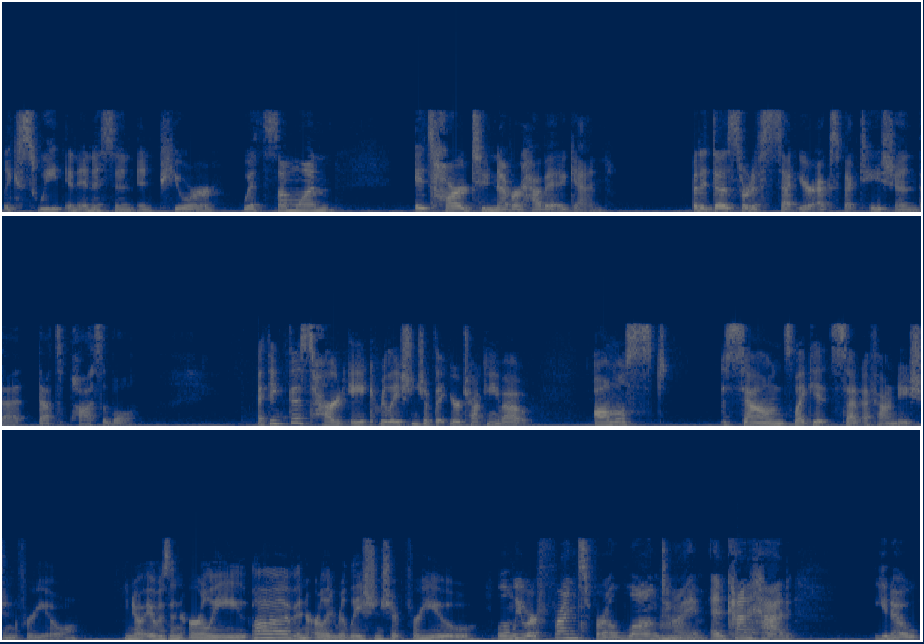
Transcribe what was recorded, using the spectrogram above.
like sweet and innocent and pure with someone, it's hard to never have it again. But it does sort of set your expectation that that's possible. I think this heartache relationship that you're talking about almost sounds like it set a foundation for you. You know, it was an early love, an early relationship for you. Well, we were friends for a long Mm. time and kind of had, you know,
